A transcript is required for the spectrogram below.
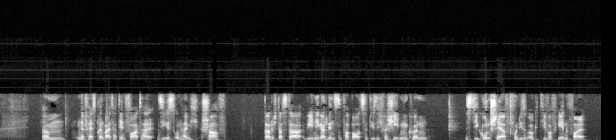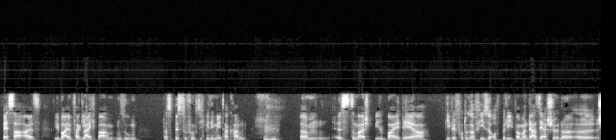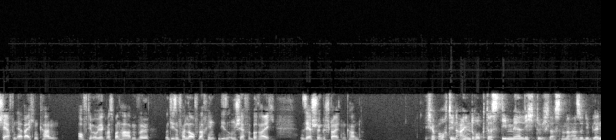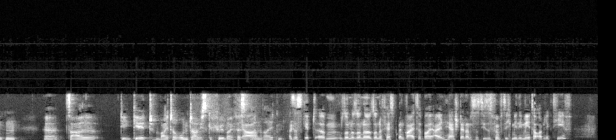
Ähm, eine Festbrennweite hat den Vorteil, sie ist unheimlich scharf. Dadurch, dass da weniger Linsen verbaut sind, die sich verschieben können, ist die Grundschärfe von diesem Objektiv auf jeden Fall besser als wie bei einem vergleichbaren Zoom, das bis zu 50 mm kann. Mhm. Ähm, ist zum Beispiel bei der People-Fotografie so oft beliebt, weil man da sehr schöne äh, Schärfen erreichen kann auf dem Objekt, was man haben will und diesen Verlauf nach hinten, diesen Unschärfebereich sehr schön gestalten kann. Ich habe auch den Eindruck, dass die mehr Licht durchlassen, oder? Also die Blendenzahl, äh, die geht weiter runter, habe ich das Gefühl, bei Festbrennweiten. Ja. Also es gibt ähm, so, eine, so, eine, so eine Festbrennweite bei allen Herstellern, das ist dieses 50 mm Objektiv.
